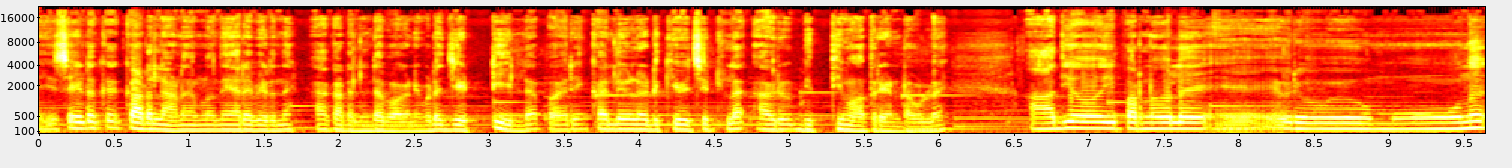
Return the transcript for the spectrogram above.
ഈ സൈഡൊക്കെ കടലാണ് നമ്മൾ നേരെ വരുന്നത്. ആ കടലിന്റെ ഭാഗമാണ് ഇവിടെ ജെട്ടിയില്ല. പകരം കല്ലുകൾ അടുക്കി വെച്ചിട്ടുള്ള ആ ഒരു ഭിത്തി മാത്രമേ ഉണ്ടാവുള്ളൂ. ആദ്യം ഈ പറഞ്ഞതുപോലെ പോലെ ഒരു മൂന്ന്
